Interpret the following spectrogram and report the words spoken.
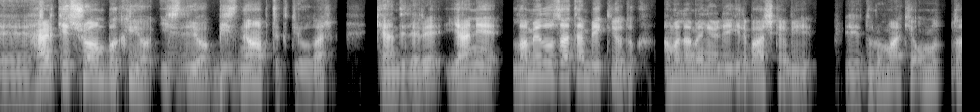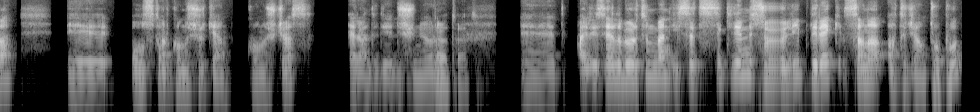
Ee, herkes şu an bakıyor, izliyor. Biz ne yaptık diyorlar kendileri. Yani Lamelo zaten bekliyorduk. Ama Lamelo ile ilgili başka bir e, durum var ki onu da e, All Star konuşurken konuşacağız herhalde diye düşünüyorum. Evet evet. Eee, Tyrese Halliburton ben istatistiklerini söyleyip direkt sana atacağım topu.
